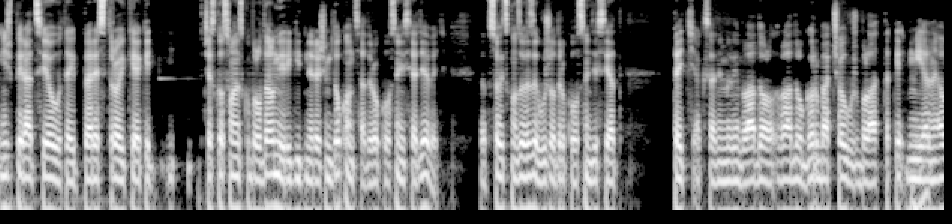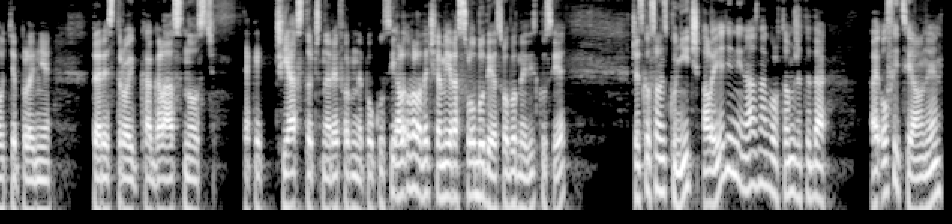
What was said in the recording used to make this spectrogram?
inšpiráciou tej perestrojky, keď v Československu bol veľmi rigidný režim dokonca do roku 89. V Sovjetskom zväze už od roku 85, ak sa nemýlim, vládol, vládol Gorbačov, už bola také mierne oteplenie, perestrojka, glásnosť, také čiastočné reformné pokusy, ale oveľa väčšia miera slobody a slobodnej diskusie. V Československu nič, ale jediný náznak bol v tom, že teda aj oficiálne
